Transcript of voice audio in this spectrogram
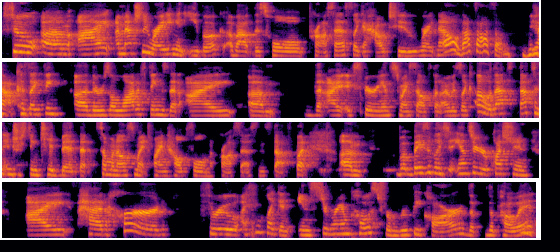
So um, I I'm actually writing an ebook about this whole process, like a how-to right now. Oh, that's awesome. Yeah, because I think uh, there's a lot of things that I um, that I experienced myself that I was like, oh, that's that's an interesting tidbit that someone else might find helpful in the process and stuff. But um, but basically, to answer your question, I had heard through I think like an Instagram post from Rupi Kaur, the the poet.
